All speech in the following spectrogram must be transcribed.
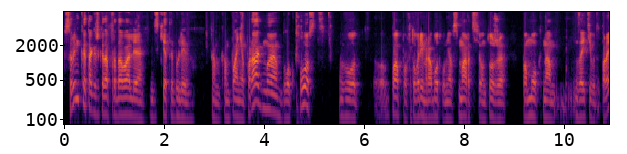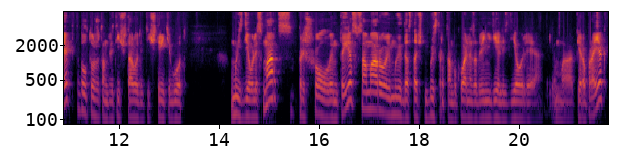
с рынка, также когда продавали дискеты, были там компания Pragma, Блокпост, вот. Папа в то время работал у меня в Смарте, он тоже помог нам зайти в этот проект. Это был тоже там 2002-2003 год. Мы сделали Smarts, пришел МТС в Самару, и мы достаточно быстро, там буквально за две недели сделали им э, первый проект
